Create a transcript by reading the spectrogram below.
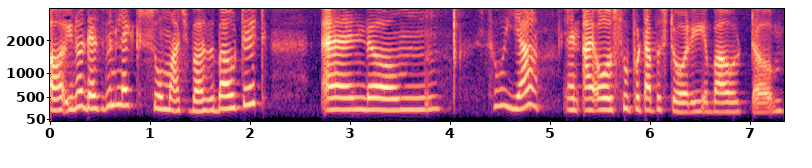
uh, you know, there's been like so much buzz about it and um, so yeah and i also put up a story about um,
